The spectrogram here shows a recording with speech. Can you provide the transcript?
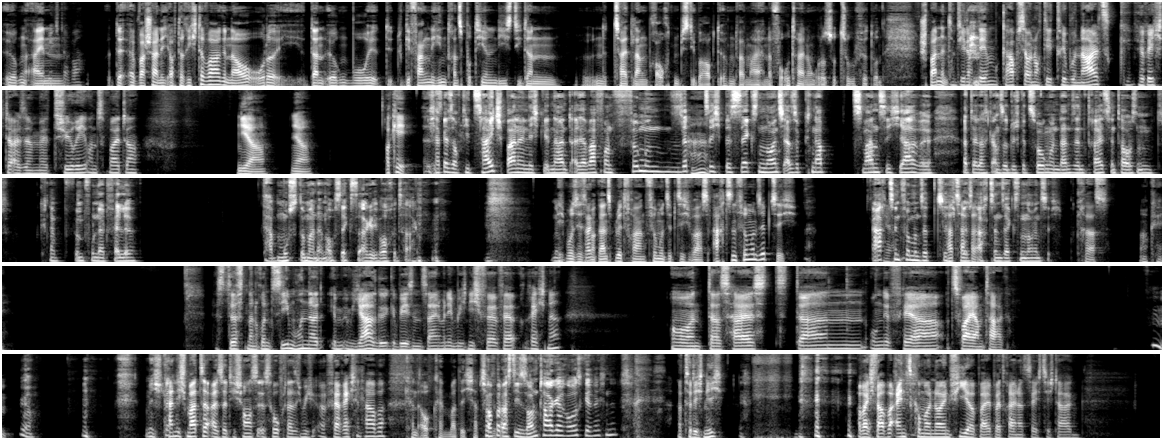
irgendein Richter war. Der, äh, wahrscheinlich auch der Richter war, genau, oder dann irgendwo die Gefangene hintransportieren ließ, die dann äh, eine Zeit lang brauchten, bis die überhaupt irgendwann mal einer Verurteilung oder so zugeführt wurden. Spannend. Und je nachdem gab es ja auch noch die Tribunalsgerichte, also mit Jury und so weiter. Ja, ja. Okay. Ich habe jetzt auch die Zeitspanne nicht genannt. Also er war von 75 bis 96, also knapp 20 Jahre hat er das Ganze durchgezogen und dann sind 13.000, knapp 500 Fälle. Da musste man dann auch sechs Tage die Woche tagen. ich muss jetzt mal ganz blöd fragen, 75 war es 1875? 1875 Tatsache. bis 1896. Krass. Okay. Das dürften dann rund 700 im, im Jahr ge gewesen sein, wenn ich mich nicht ver verrechne. Und das heißt dann ungefähr zwei am Tag. Hm. Ja. Nicht Kann ich Mathe, also die Chance ist hoch, dass ich mich äh, verrechnet habe. Kann auch kein Mathe. Ich, hab's Ich hoffe, gedacht. dass die Sonntage rausgerechnet. Natürlich nicht. Aber ich war bei 1,94 bei, bei 360 Tagen.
